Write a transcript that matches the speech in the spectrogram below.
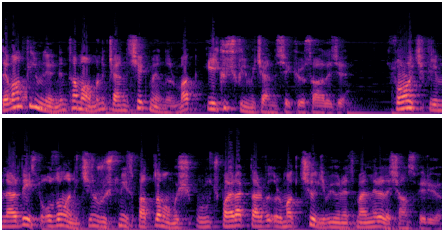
Devam filmlerinin tamamını kendi çekmeyen Irmak ilk üç filmi kendi çekiyor sadece. Sonraki filmlerde ise o zaman için rüştünü ispatlamamış Uluç Bayraktar ve Irmak Çığ gibi yönetmenlere de şans veriyor.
